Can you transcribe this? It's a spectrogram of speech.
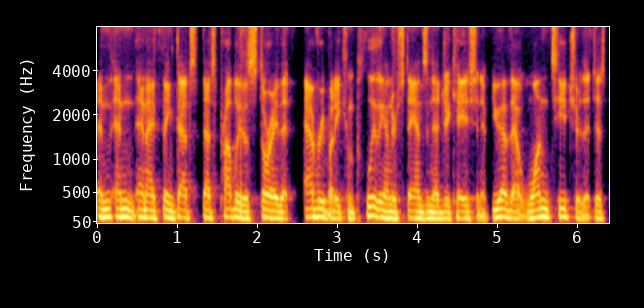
And and and I think that's that's probably the story that everybody completely understands in education. If you have that one teacher that just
